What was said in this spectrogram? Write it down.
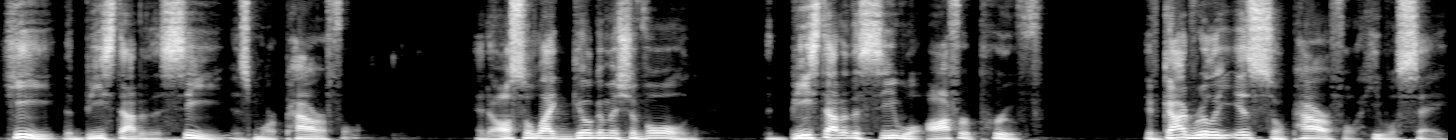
he, the beast out of the sea, is more powerful. And also, like Gilgamesh of old, the beast out of the sea will offer proof. If God really is so powerful, he will say,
